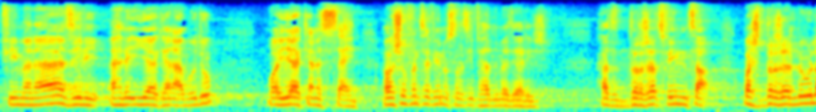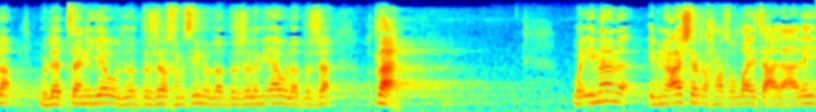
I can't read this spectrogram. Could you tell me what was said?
في منازل أهل إياك نعبد وإياك نستعين. أو شوف أنت فين وصلتي في هذه المدارج؟ هذه الدرجات فين أنت؟ واش الدرجة الأولى ولا الثانية ولا الدرجة الخمسين ولا الدرجة المئة ولا الدرجة؟ طلع والإمام ابن عاشر رحمة الله تعالى عليه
